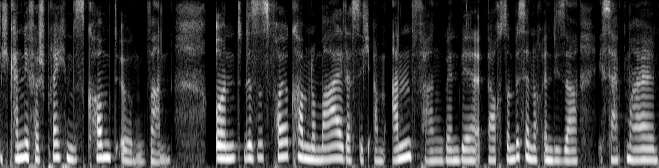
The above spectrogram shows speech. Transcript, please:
ich kann dir versprechen, das kommt irgendwann. Und das ist vollkommen normal, dass sich am Anfang, wenn wir auch so ein bisschen noch in dieser, ich sag mal,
